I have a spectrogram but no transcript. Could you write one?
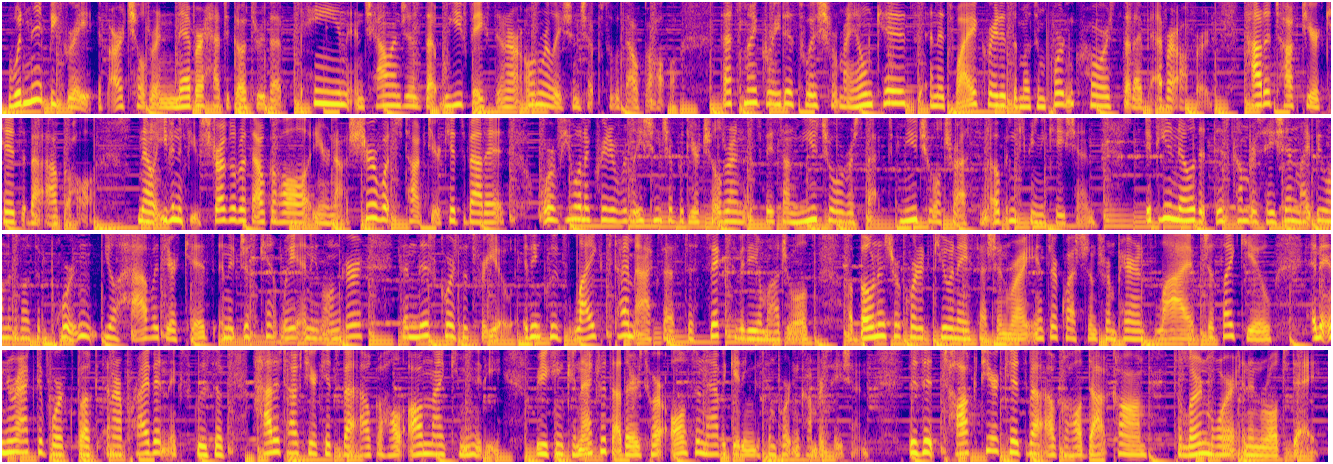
Wouldn't it be great if our children never had to go through the pain and challenges that we faced in our own relationships with alcohol? That's my greatest wish for my own kids, and it's why I created the most important course that I've ever offered How to Talk to Your Kids About Alcohol. Now, even if you've struggled with alcohol and you're not sure what to talk to your kids about it, or if you want to create a relationship with your children that's based on mutual respect, mutual trust, and open communication, if you know that this conversation might be one of the most important you'll have with your kids and it just can't wait any longer, then this course is for you. It includes lifetime access to six video modules, a bonus recorded Q&A session where I answer questions from parents live just like you, an interactive workbook, and our private and exclusive How to Talk to Your Kids About Alcohol online community community where you can connect with others who are also navigating this important conversation. Visit talktoyourkidsaboutalcohol.com to learn more and enroll today.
